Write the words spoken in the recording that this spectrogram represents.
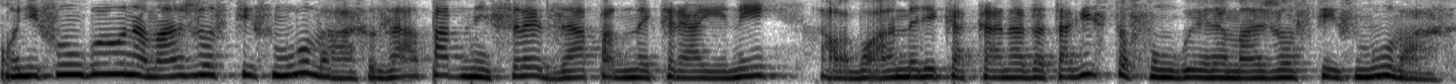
oni fungujú na manželských zmluvách. Západný svet, západné krajiny, alebo Amerika, Kanada takisto funguje na manželských zmluvách.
